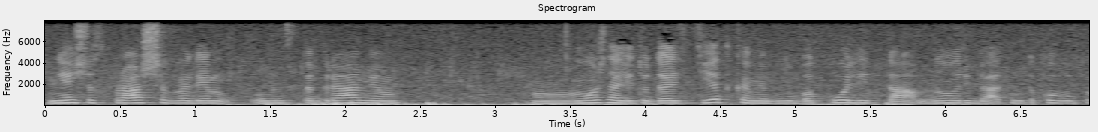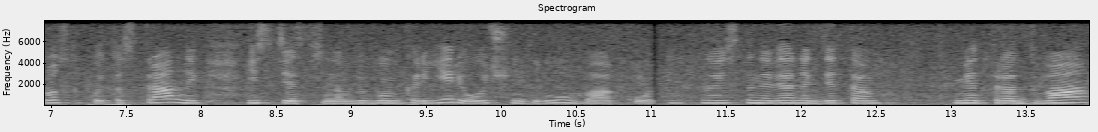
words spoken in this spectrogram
У меня еще спрашивали в Инстаграме, можно ли туда с детками, глубоко ли там. Ну, ребят, ну такой вопрос какой-то странный. Естественно, в любом карьере очень глубоко. Но если, наверное, где-то метра два,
